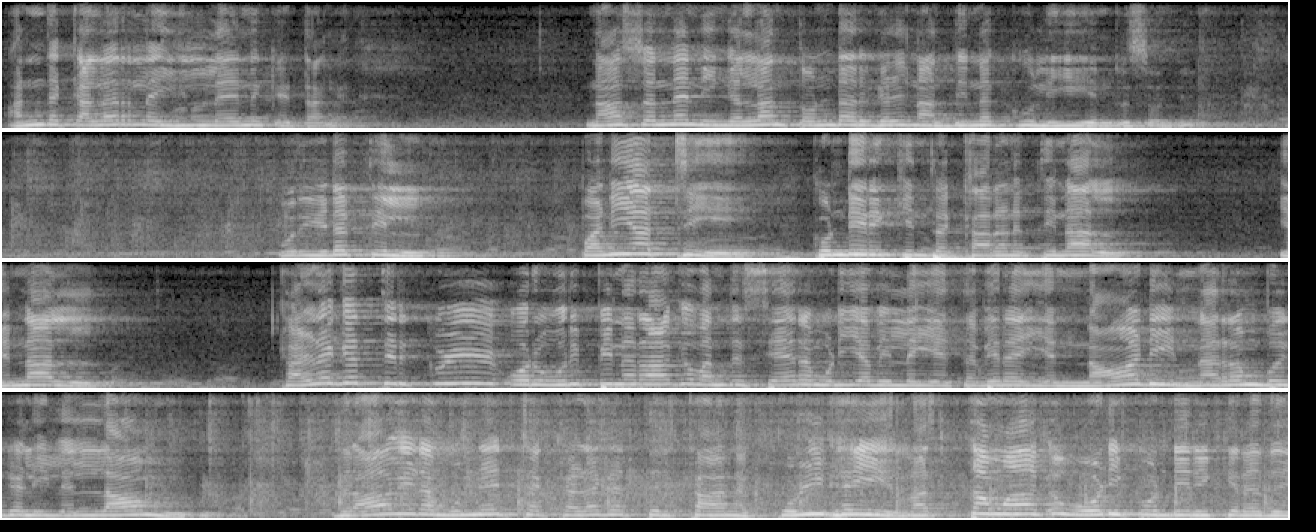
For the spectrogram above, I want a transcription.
அந்த கலரில் இல்லைன்னு கேட்டாங்க. நான் சொன்னேன் நீங்கள்லாம் தொண்டர்கள் நான் தினக்கூலி என்று சொன்னேன் ஒரு இடத்தில் பணியாற்றி கொண்டிருக்கின்ற காரணத்தினால் என்னால் கழகத்திற்குள் ஒரு உறுப்பினராக வந்து சேர முடியவில்லையே தவிர என் நாடி நரம்புகளில் எல்லாம் திராவிட முன்னேற்ற கழகத்திற்கான கொள்கை ரத்தமாக ஓடிக்கொண்டிருக்கிறது.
